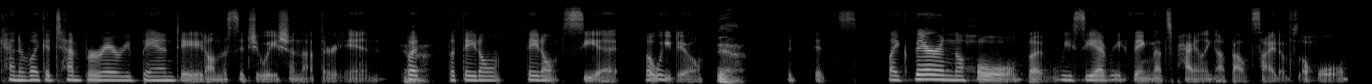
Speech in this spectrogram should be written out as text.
kind of like a temporary band-aid on the situation that they're in. But but they don't they don't see it, but we do. Yeah. It, it's like they're in the hole, but we see everything that's piling up outside of the hole.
